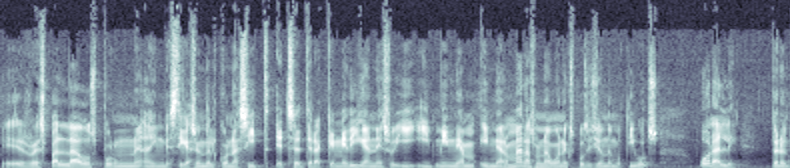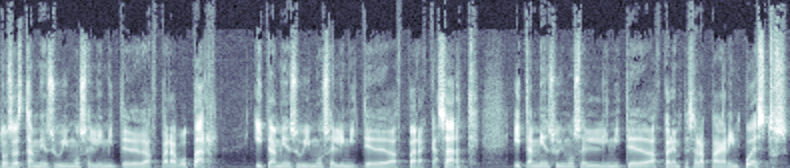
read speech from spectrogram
respaldados por una investigación del CONACIT, etcétera, que me digan eso y, y, me, y me armaras una buena exposición de motivos, órale. Pero entonces también subimos el límite de edad para votar y también subimos el límite de edad para casarte, y también subimos el límite de edad para empezar a pagar impuestos,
